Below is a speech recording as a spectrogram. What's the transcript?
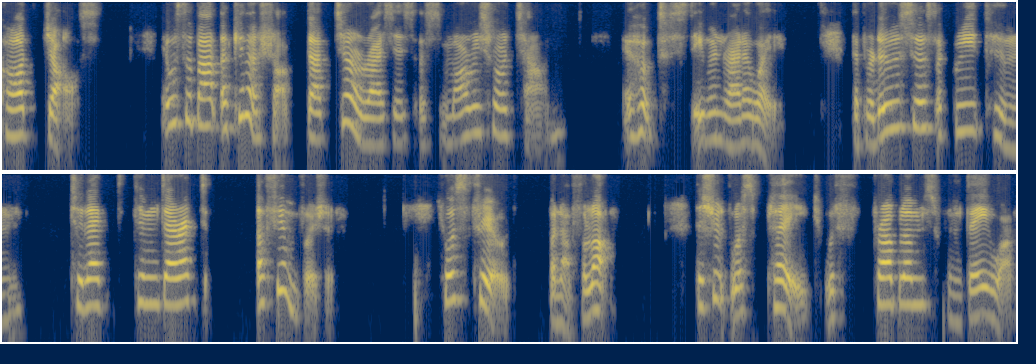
called Jaws. It was about a killer shark that terrorizes a small resort town. It hooked Steven right away. The producers agreed him to let him direct a film version. He was thrilled but not for long. The shoot was plagued with problems from day one.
